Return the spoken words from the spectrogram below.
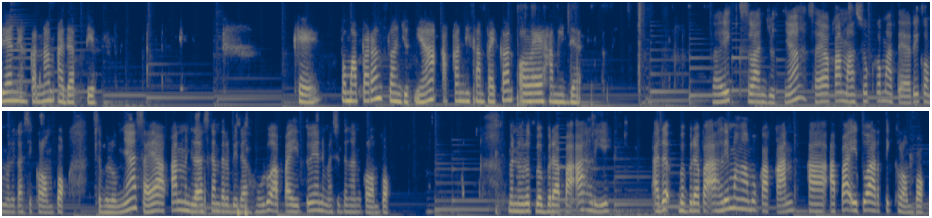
dan yang keenam adaptif. Oke, pemaparan selanjutnya akan disampaikan oleh Hamida. Baik, selanjutnya saya akan masuk ke materi komunikasi kelompok. Sebelumnya, saya akan menjelaskan terlebih dahulu apa itu yang dimaksud dengan kelompok. Menurut beberapa ahli, ada beberapa ahli mengemukakan uh, apa itu arti kelompok.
